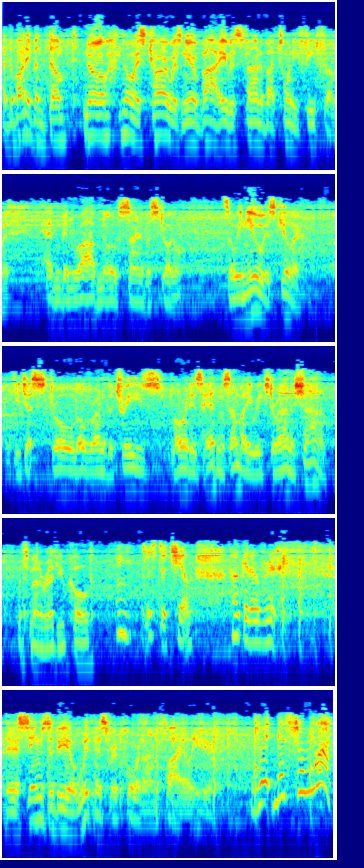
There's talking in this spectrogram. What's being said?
Had the body been dumped? No, no, his car was nearby. He was found about 20 feet from it. Hadn't been robbed, no sign of a struggle. So he knew his killer. He just strolled over under the trees, lowered his head, and somebody reached around and shot him. What's the matter, Ed? You cold? Mm, just a chill. I'll get over it. There seems to be a witness report on file here. Witness to what?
